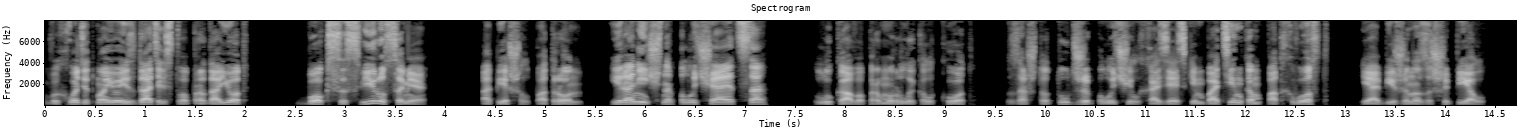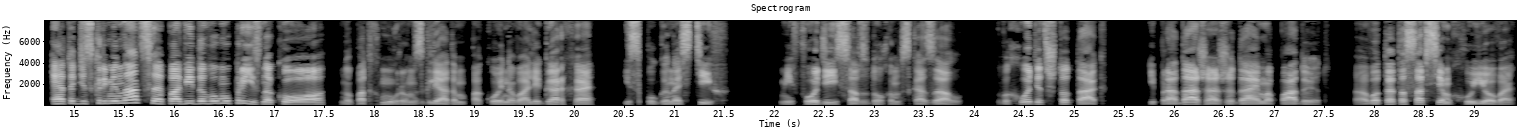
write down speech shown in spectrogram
Выходит, мое издательство продает боксы с вирусами?» — опешил патрон. «Иронично получается». Лукаво промурлыкал кот, за что тут же получил хозяйским ботинком под хвост и обиженно зашипел. «Это дискриминация по видовому признаку!» Но под хмурым взглядом покойного олигарха испуганно стих. Мефодий со вздохом сказал. «Выходит, что так, и продажи ожидаемо падают. А вот это совсем хуёво,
